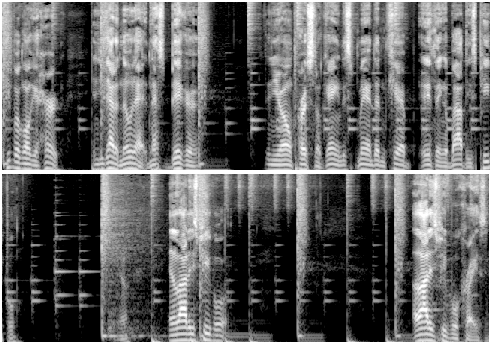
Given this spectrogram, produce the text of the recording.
People are to get hurt. And you got to know that. And that's bigger than your own personal gain. This man doesn't care anything about these people. You know? And a lot of these people, a lot of these people are crazy.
